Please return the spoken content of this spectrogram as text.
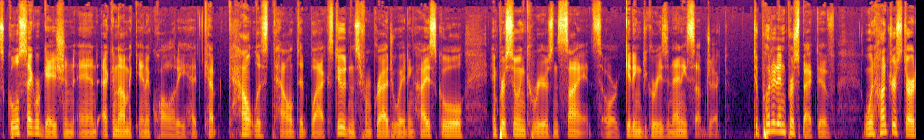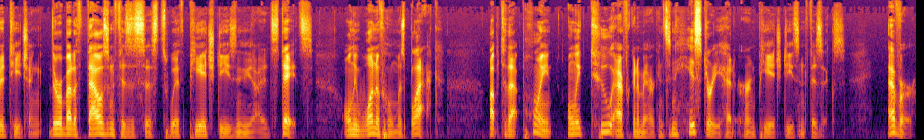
School segregation and economic inequality had kept countless talented black students from graduating high school and pursuing careers in science or getting degrees in any subject. To put it in perspective, when Hunter started teaching, there were about a thousand physicists with PhDs in the United States, only one of whom was black. Up to that point, only two African Americans in history had earned PhDs in physics. Ever.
